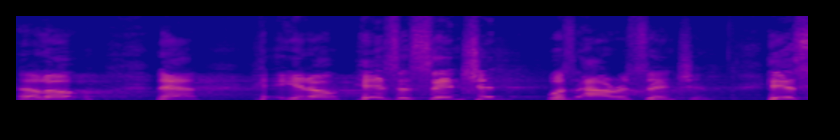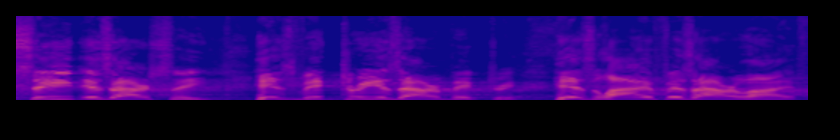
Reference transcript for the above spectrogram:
Hello? Now, you know, his ascension was our ascension. His seat is our seat. His victory is our victory. His life is our life.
